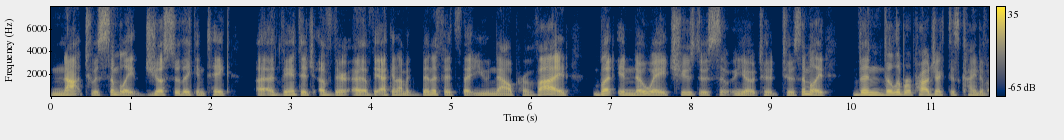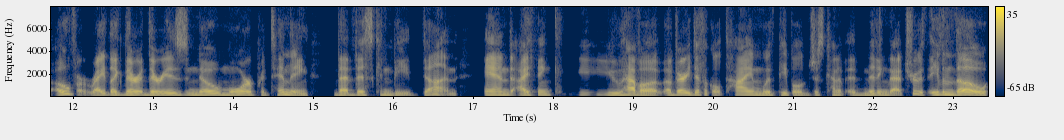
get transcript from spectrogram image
not to assimilate just so they can take uh, advantage of their of the economic benefits that you now provide but in no way choose to you know to to assimilate then the liberal project is kind of over right? Like there there is no more pretending that this can be done. And i think you have a, a very difficult time with people just kind of admitting that truth, even though,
